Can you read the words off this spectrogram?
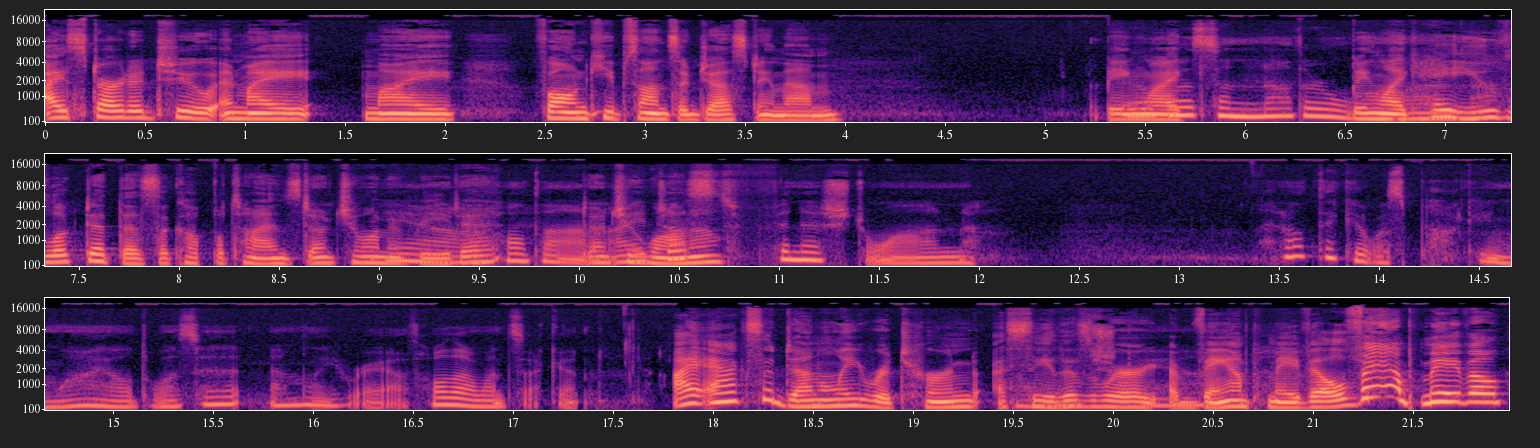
I started to, and my my phone keeps on suggesting them. being There like another one. being like, "Hey, you've looked at this a couple times. Don't you want to read it? Hold on. Don't you I to?" just finished one. I don't think it was Pucking Wild, was it? Emily Rath. Hold on one second. I accidentally returned. I see this is where yeah. Vamp Mayville, Vamp Mayville.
